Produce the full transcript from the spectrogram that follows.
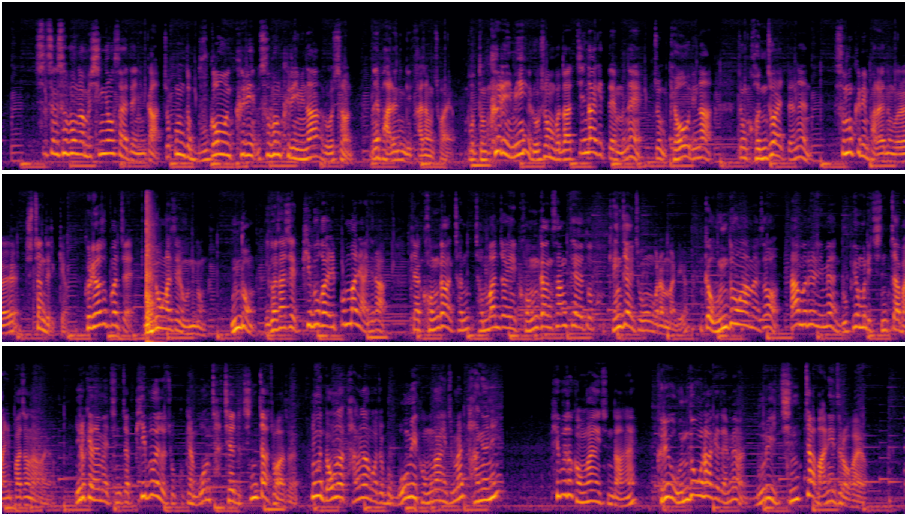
수- 수분감을 신경 써야 되니까 조금 더 무거운 크림, 수분 크림이나 로션을 바르는 게 가장 좋아요. 보통 크림이 로션보다 진하기 때문에 좀 겨울이나 좀 건조할 때는 수분 크림 바르는 거를 추천드릴게요. 그리고 여섯 번째 운동하세요 운동. 운동. 이건 사실 피부 관리 뿐만이 아니라 그냥 건강 전, 전반적인 건강 상태에도 굉장히 좋은 거란 말이에요. 그러니까 운동하면서 땀을 흘리면 노폐물이 진짜 많이 빠져나가요 이렇게 되면 진짜 피부에도 좋고 그냥 몸 자체도 진짜 좋아져요. 이건 너무나 당연한 거죠. 뭐 몸이 건강해지면 당연히 피부도 건강해진다네? 그리고 운동을 하게 되면 물이 진짜 많이 들어가요.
